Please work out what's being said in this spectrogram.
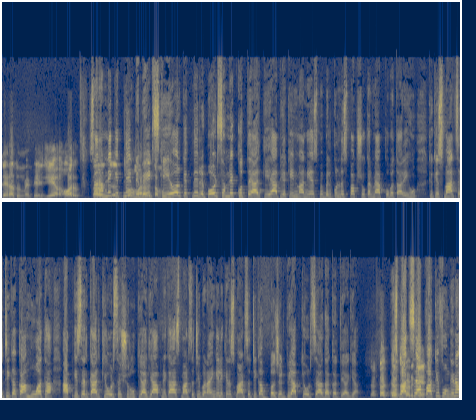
देहरादून में भेजिए और सर हमने कितनी डिबेट्स की है और कितनी रिपोर्ट्स हमने खुद तैयार की है। आप यकीन मानिए इसमें बिल्कुल निष्पक्ष होकर मैं आपको बता रही हूँ क्योंकि स्मार्ट सिटी का काम हुआ था आपकी सरकार की ओर से शुरू किया गया आपने कहा स्मार्ट सिटी बनाएँगे लेकिन स्मार्ट सिटी का बजट भी आपकी ओर से अदा कर दिया गया। इस बात से आप वाकिफ होंगे ना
